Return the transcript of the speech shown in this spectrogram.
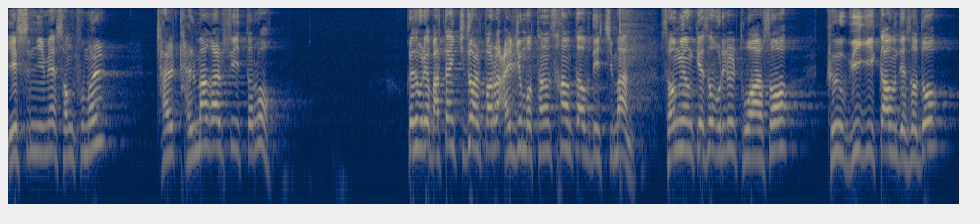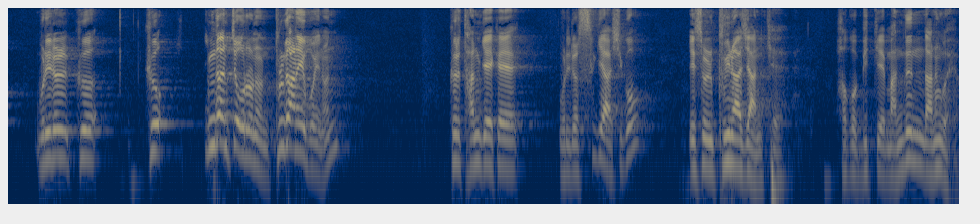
예수님의 성품을 잘 닮아갈 수 있도록 그래서 우리가 마땅히 기도할 바를 알지 못하는 상황 가운데 있지만 성령께서 우리를 도와서 그 위기 가운데서도 우리를 그, 그 인간적으로는 불가능해 보이는 그 단계에 우리를 쓰게 하시고 예수를 부인하지 않게 하고 믿게 만든다는 거예요.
